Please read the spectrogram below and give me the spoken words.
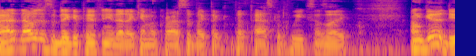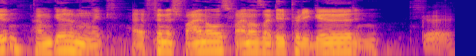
Uh, that was just a big epiphany that I came across of like the, the past couple weeks. I was like, I'm good, dude. I'm good. I'm like, I finished finals. Finals, I did pretty good, and Good.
